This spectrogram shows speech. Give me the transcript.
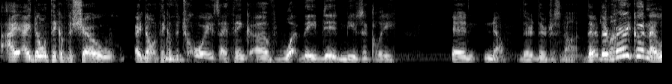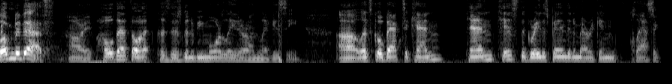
I, I don't think of the show. I don't think of the toys. I think of what they did musically, and no, they're they're just not. They're they're well, very good, and I love them to death. All right, hold that thought because there's going to be more later on Legacy. Uh, let's go back to Ken. Ken, Kiss, the greatest band in American classic,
